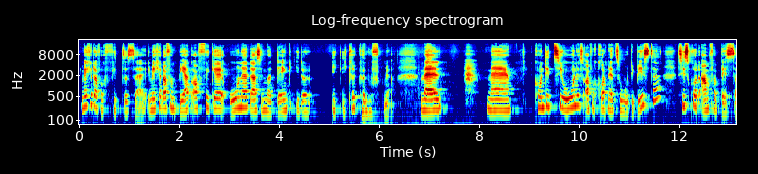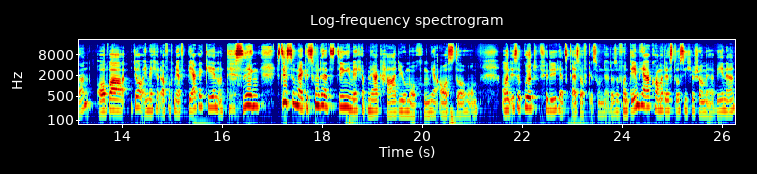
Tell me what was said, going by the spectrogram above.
ich möchte einfach fitter sein. Ich möchte auf einen Berg aufgehen, ohne dass ich mir denke, ich, ich, ich kriege keine Luft mehr. Weil mein Kondition ist einfach gerade nicht so die beste. Sie ist gerade am Verbessern, aber ja, ich möchte halt einfach mehr auf Berge gehen und deswegen ist das so mein Gesundheitsding. Ich möchte halt mehr Cardio machen, mehr Ausdauer haben und ist ja gut für die Herz-Kreislauf-Gesundheit. Also von dem her kann man das da sicher schon mal erwähnen.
